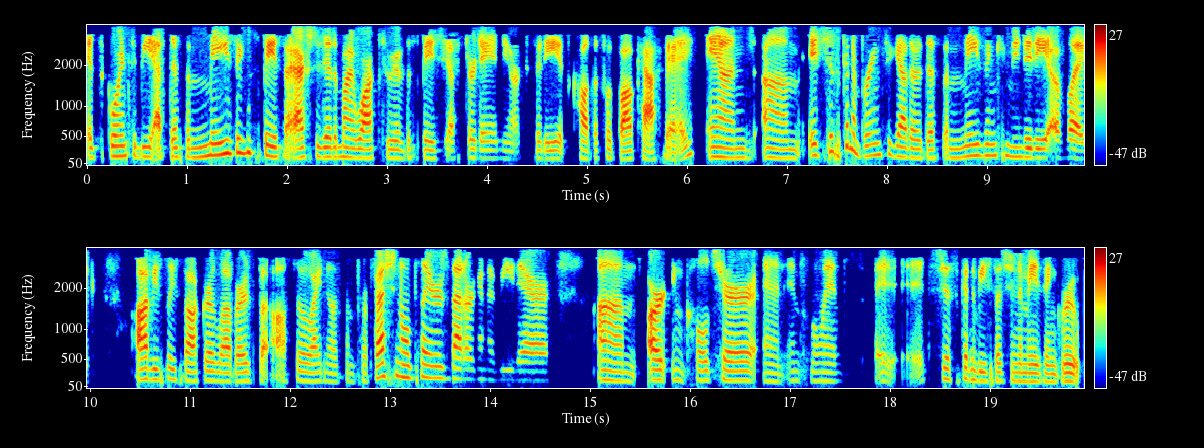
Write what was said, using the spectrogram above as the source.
It's going to be at this amazing space. I actually did my walkthrough of the space yesterday in New York City. It's called the Football Cafe. And um it's just going to bring together this amazing community of like obviously soccer lovers, but also I know some professional players that are going to be there, um, art and culture and influence it's just going to be such an amazing group.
